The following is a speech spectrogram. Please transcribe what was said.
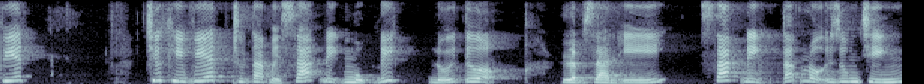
viết Trước khi viết, chúng ta phải xác định mục đích, đối tượng, lập dàn ý, xác định các nội dung chính,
